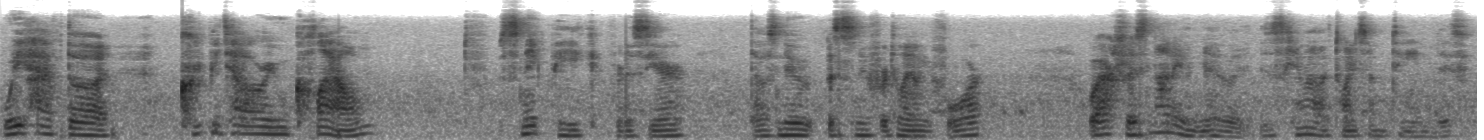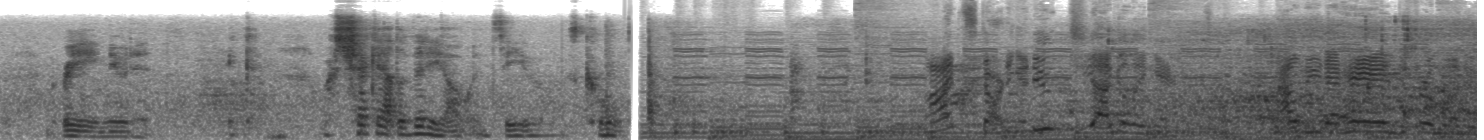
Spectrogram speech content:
we have the Creepy Towering Clown sneak peek for this year. That was new is new for 2024. Well actually it's not even new, it just came out in 2017. They renewed it. Like, Let's check out the video and see if it's cool. I'm starting a new juggling act. I'll need a hand from one of you.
